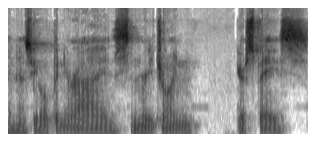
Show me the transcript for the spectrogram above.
And you open your eyes and rejoin your space,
